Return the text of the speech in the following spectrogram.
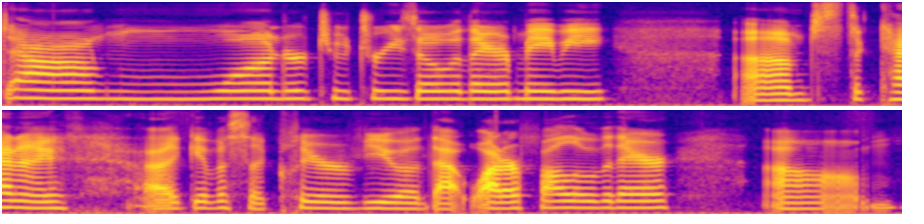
down one or two trees over there, maybe. Um, just to kind of uh, give us a clearer view of that waterfall over there. Um,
